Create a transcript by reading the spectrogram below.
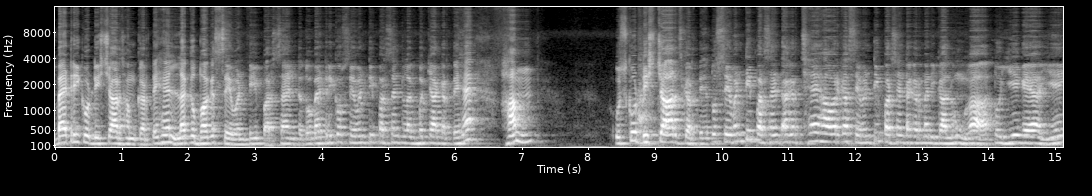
बैटरी को डिस्चार्ज हम करते हैं लगभग 70 परसेंट तो बैटरी को 70 परसेंट लगभग क्या करते हैं? हम उसको डिस्चार्ज करते हैं। तो 70 परसेंट अगर छह आवर का 70 परसेंट अगर मैं निकालूँगा तो ये गया, ये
